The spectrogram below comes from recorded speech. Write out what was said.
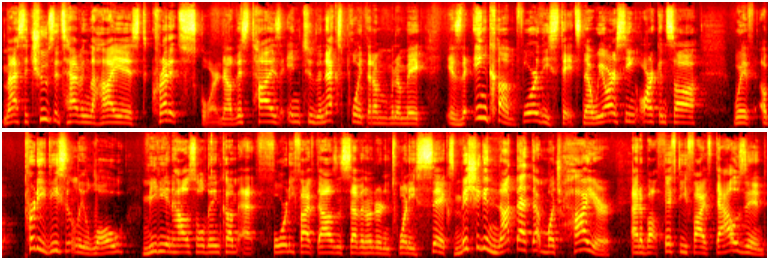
Massachusetts having the highest credit score. Now, this ties into the next point that I'm going to make is the income for these states. Now, we are seeing Arkansas with a pretty decently low median household income at 45,726. Michigan not that that much higher at about 55,000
